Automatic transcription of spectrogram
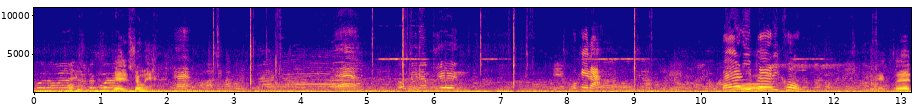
Oh, yeah, show me. Yeah. Yeah. Okay lah. Very, oh. very cold. That's it.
